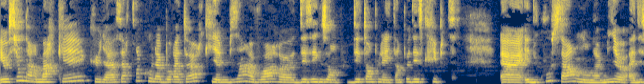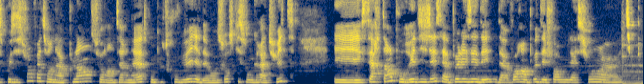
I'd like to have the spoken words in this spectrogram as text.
Et aussi, on a remarqué qu'il y a certains collaborateurs qui aiment bien avoir des exemples, des templates, un peu des scripts. et du coup, ça, on en a mis à disposition. En fait, il y en a plein sur Internet qu'on peut trouver. Il y a des ressources qui sont gratuites. Et certains, pour rédiger, ça peut les aider d'avoir un peu des formulations type.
